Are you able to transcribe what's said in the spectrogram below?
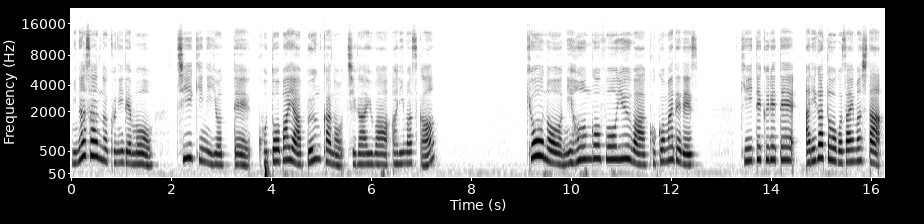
皆さんの国でも地域によって言葉や文化の違いはありますか？今日の日本語 for you はここまでです。聞いてくれてありがとうございました。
